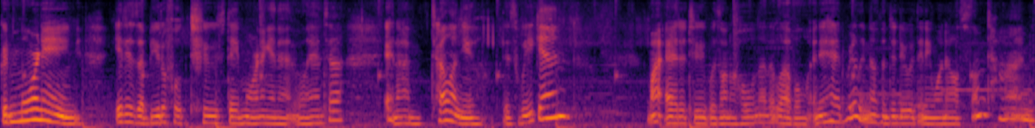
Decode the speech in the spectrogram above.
Good morning. It is a beautiful Tuesday morning in Atlanta, and I'm telling you, this weekend, my attitude was on a whole nother level, and it had really nothing to do with anyone else. Sometimes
